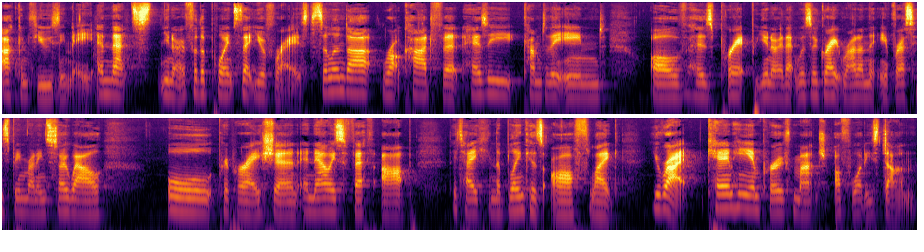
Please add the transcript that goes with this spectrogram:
are confusing me, and that's, you know, for the points that you've raised. Cylinder, rock hard fit. Has he come to the end of his prep? You know, that was a great run on the Everest. He's been running so well all preparation, and now he's fifth up. They're taking the blinkers off. Like, you're right. Can he improve much off what he's done?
